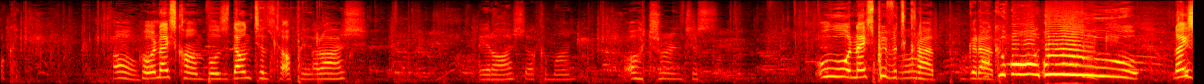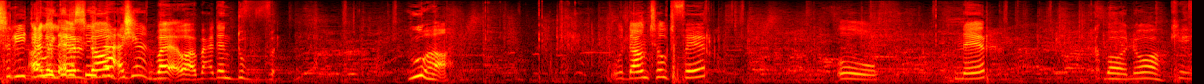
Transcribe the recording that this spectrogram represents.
أوكي هو نايس كومبوز داون تلت اب راش اي راش أو كمان اوه ترنتس اوه نايس بيفت كراب كمان اوه نايس ريد على الاير دوج هوها وداون تلت فير اوه نير Come on. No. اوكي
